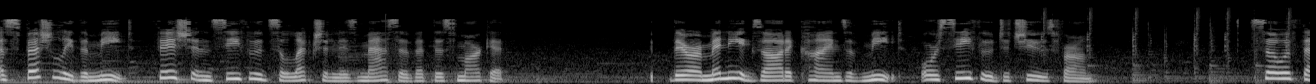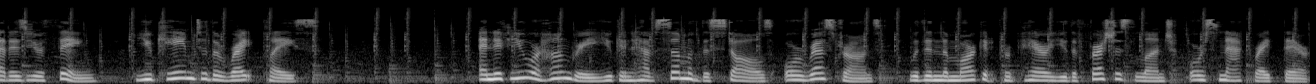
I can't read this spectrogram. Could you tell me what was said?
Especially the meat, fish and seafood selection is massive at this market. There are many exotic kinds of meat or seafood to choose from. So if that is your thing, you came to the right place. And if you are hungry you can have some of the stalls or restaurants within the market prepare you the freshest lunch or snack right there.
